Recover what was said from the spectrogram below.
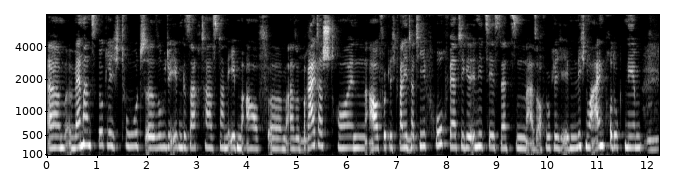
Ähm, wenn man es wirklich tut, äh, so wie du eben gesagt hast, dann eben auf ähm, also mhm. breiter streuen, auf wirklich qualitativ mhm. hochwertige Indizes setzen, also auch wirklich eben nicht nur ein Produkt nehmen, mhm.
